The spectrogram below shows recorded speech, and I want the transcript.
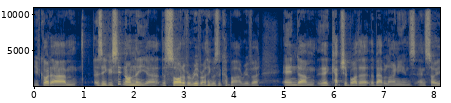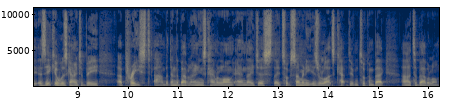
you've got um, Ezekiel sitting on the, uh, the side of a river. I think it was the Kebar River. And um, they're captured by the, the Babylonians. And so Ezekiel was going to be a priest. Um, but then the Babylonians came along and they just they took so many Israelites captive and took them back uh, to Babylon.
